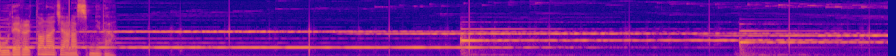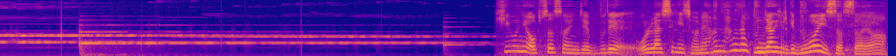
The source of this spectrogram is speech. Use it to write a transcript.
무대를 떠나지 않았습니다. 없어서 이제 무대 올라서기 전에 한- 항상 분장실 이렇게 누워 있었어요.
